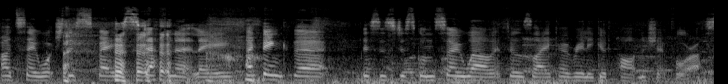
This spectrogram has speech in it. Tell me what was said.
I'd say watch this space, definitely. I think that this has just gone so well, it feels like a really good partnership for us.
